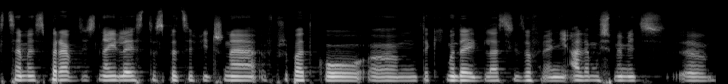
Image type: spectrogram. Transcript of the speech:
chcemy sprawdzić, na ile jest to specyficzne w przypadku um, takich modeli dla schizofrenii, ale musimy mieć um,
